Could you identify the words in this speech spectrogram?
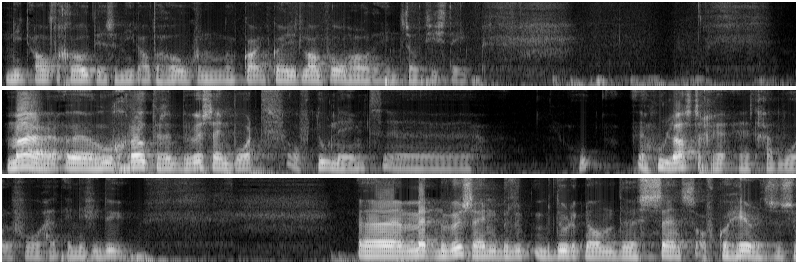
niet al te groot is en niet al te hoog, dan kan, kun je het lang volhouden in zo'n systeem. Maar uh, hoe groter het bewustzijn wordt of toeneemt, uh, hoe, uh, hoe, lastiger het gaat worden voor het individu. met bewustzijn bedoel ik dan de sense of coherence, dus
